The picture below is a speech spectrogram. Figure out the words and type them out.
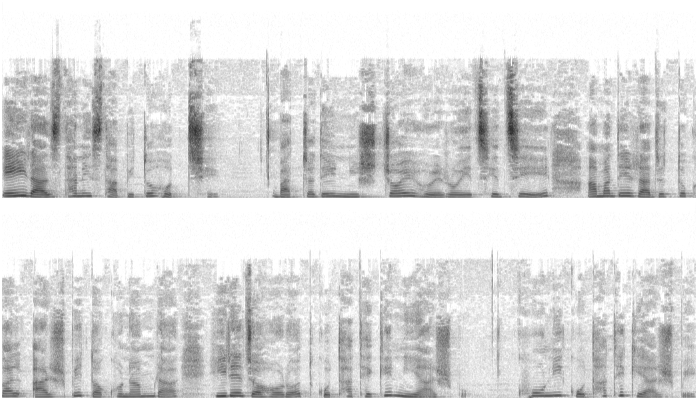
এই রাজধানী স্থাপিত হচ্ছে। বাচ্চাদের নিশ্চয় হয়ে রয়েছে যে আমাদের রাজত্বকাল আসবে তখন আমরা হিরে জহরত কোথা থেকে নিয়ে আসব? খনি কোথা থেকে আসবে?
